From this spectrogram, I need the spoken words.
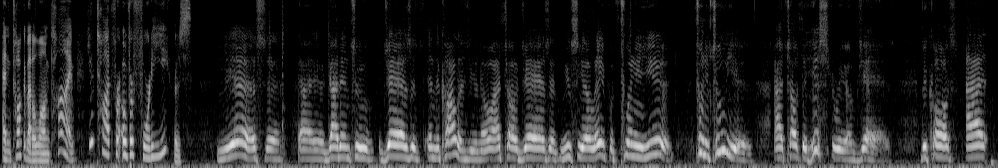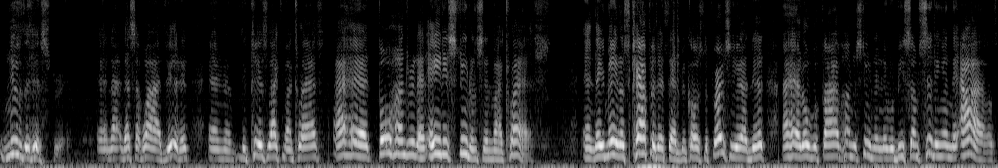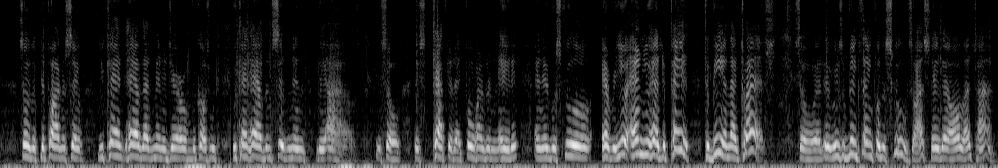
And talk about a long time. You taught for over 40 years. Yes. Uh, I got into jazz in the college, you know. I taught jazz at UCLA for 20 years, 22 years. I taught the history of jazz because I knew the history. And that's why I did it. And uh, the kids liked my class. I had 480 students in my class. And they made us cap it at that because the first year I did, I had over 500 students, and there would be some sitting in the aisles. So the department said, You can't have that many, Gerald, because we, we can't have them sitting in the aisles. So they capped it at 480, and it was full every year. And you had to pay to be in that class. So uh, it was a big thing for the school. So I stayed there all that time.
